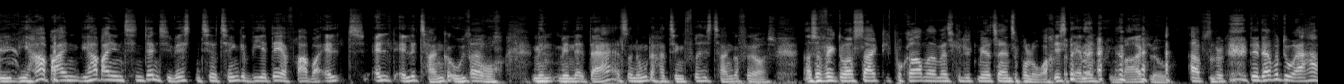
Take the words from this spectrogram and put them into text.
vi, vi, har bare en, vi har bare en tendens i Vesten til at tænke, at vi er derfra, hvor alt, alt alle tanker udgår. Men, men at der er altså nogen, der har tænkt frihedstanker før os. Og så fik du også sagt i programmet, at man skal lytte mere til antropologer. Det skal man. Er meget kloge. Absolut. Det er derfor, du er her.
